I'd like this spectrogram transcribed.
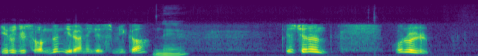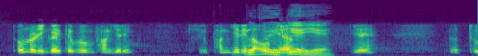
이루어질 수 없는 일 아니겠습니까? 네. 그래서 저는 오늘 오늘인가요 대부분 판결이 지금 판결이 나오면 예, 예. 예. 두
